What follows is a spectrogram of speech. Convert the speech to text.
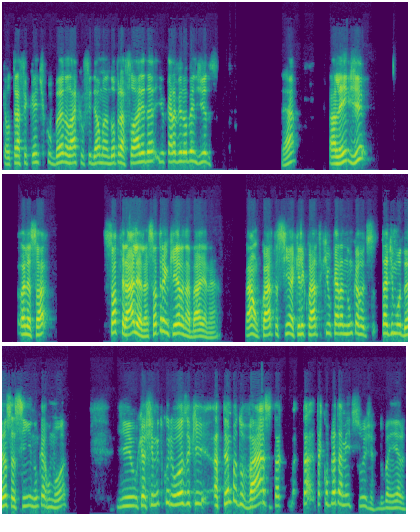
que é o traficante cubano lá que o Fidel mandou para a Flórida e o cara virou bandido. Né? Além de, olha só, só tralha, né? Só tranqueira na baia, né? Ah, um quarto assim, aquele quarto que o cara nunca tá de mudança assim, nunca arrumou. E o que eu achei muito curioso é que a tampa do vaso tá, tá, tá completamente suja do banheiro.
